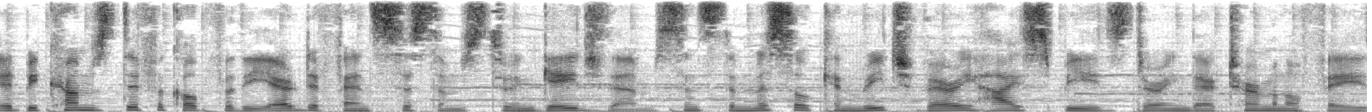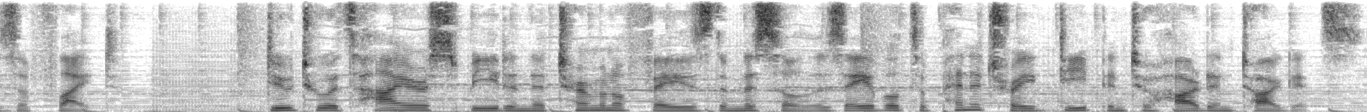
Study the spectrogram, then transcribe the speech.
it becomes difficult for the air defense systems to engage them since the missile can reach very high speeds during their terminal phase of flight. Due to its higher speed in the terminal phase the missile is able to penetrate deep into hardened targets.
